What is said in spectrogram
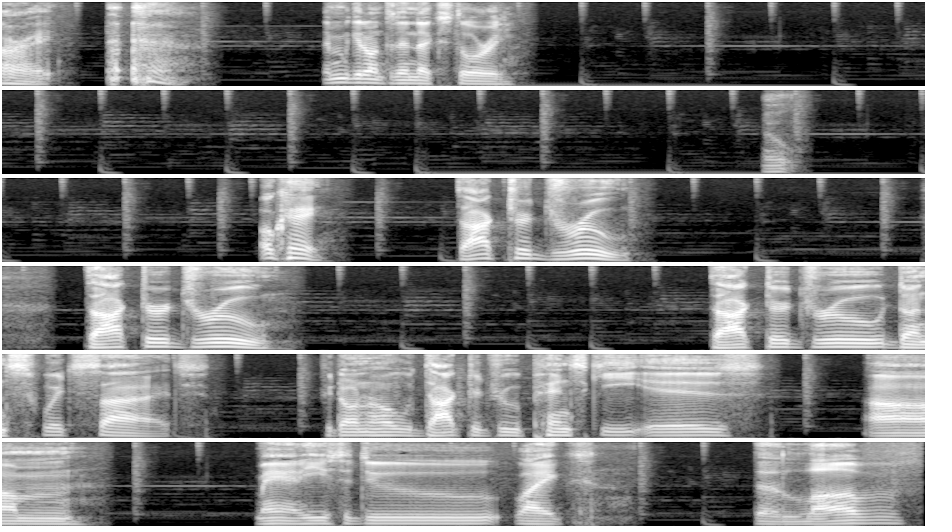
All right. Let me get on to the next story. Nope. Okay. Dr. Drew. Dr. Drew. Dr. Drew done switch sides. If you don't know who Dr. Drew Pinsky is, um, man, he used to do like the love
